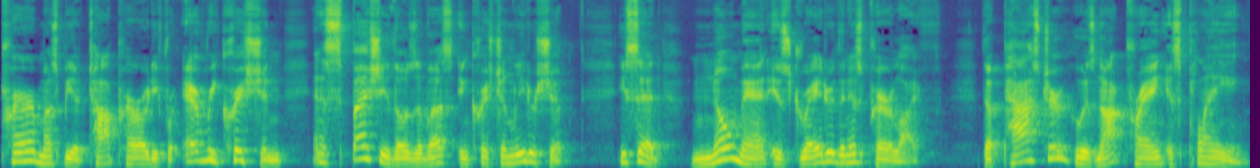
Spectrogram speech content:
prayer must be a top priority for every Christian, and especially those of us in Christian leadership. He said, No man is greater than his prayer life. The pastor who is not praying is playing.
